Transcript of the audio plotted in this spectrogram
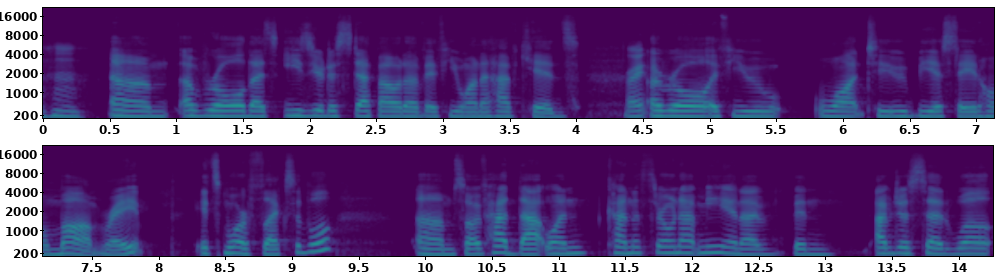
Mm-hmm. Um, a role that's easier to step out of if you want to have kids. Right. A role if you want to be a stay-at-home mom, right? It's more flexible. Um, so I've had that one kind of thrown at me, and I've been, I've just said, well,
